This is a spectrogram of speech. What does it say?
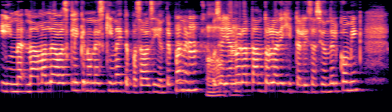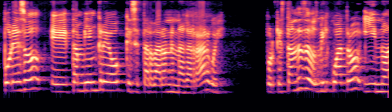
y na- nada más le dabas clic en una esquina y te pasaba al siguiente panel. Ah, o sea, ya no era tanto la digitalización del cómic. Por eso eh, también creo que se tardaron en agarrar, güey. Porque están desde 2004 y no,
